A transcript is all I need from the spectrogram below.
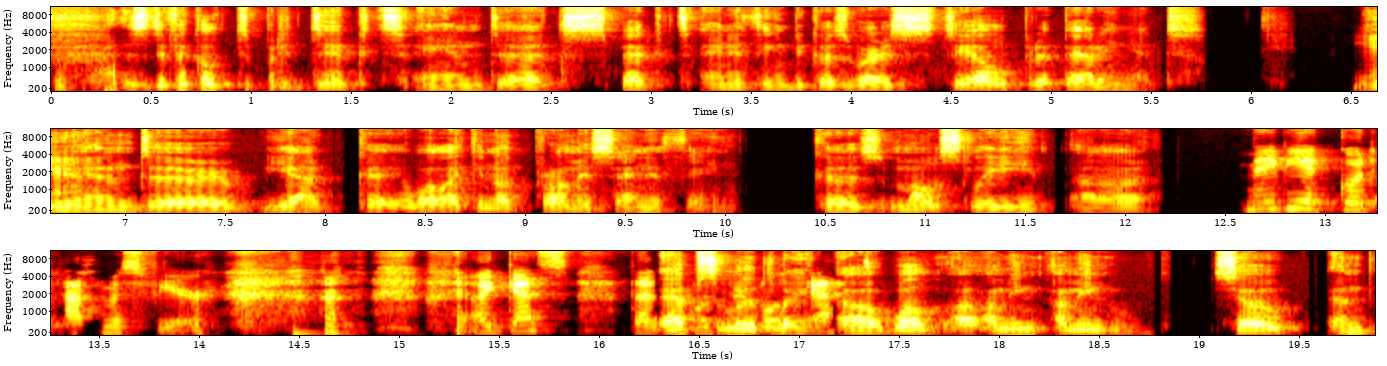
It's difficult to predict and uh, expect anything because we're still preparing it. Yeah. And uh, yeah, well, I cannot promise anything because mostly, uh, Maybe a good atmosphere. I guess that's what absolutely. Uh, well, uh, I mean, I mean, so, and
